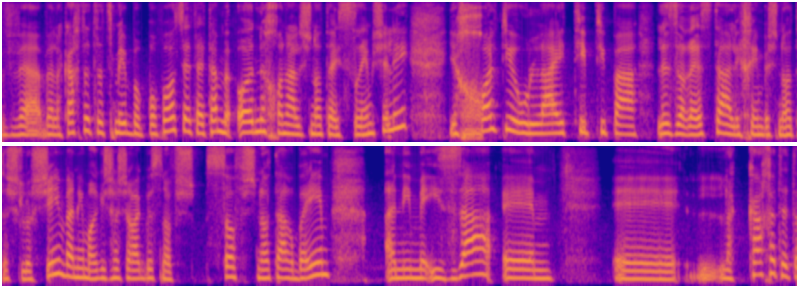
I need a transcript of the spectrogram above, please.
וה, ולקחת את עצמי בפרופורציות, הייתה מאוד נכונה לשנות ה-20 שלי. יכולתי אולי טיפ-טיפה לזרז תהליכים בשנות ה-30, ואני מרגישה שרק בסוף סוף שנות ה-40, אני מעיזה... אה, אה, לקחת את,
